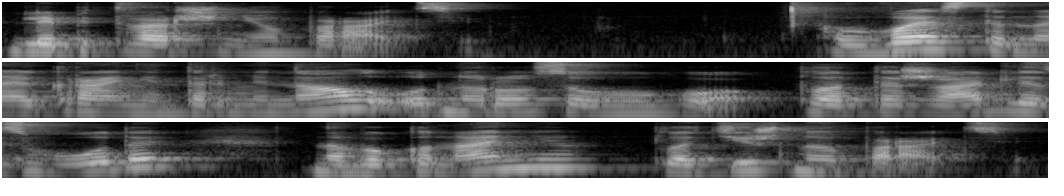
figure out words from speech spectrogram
для підтвердження операції. Ввести на екрані терміналу одноразового платежа для згоди на виконання платіжної операції.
